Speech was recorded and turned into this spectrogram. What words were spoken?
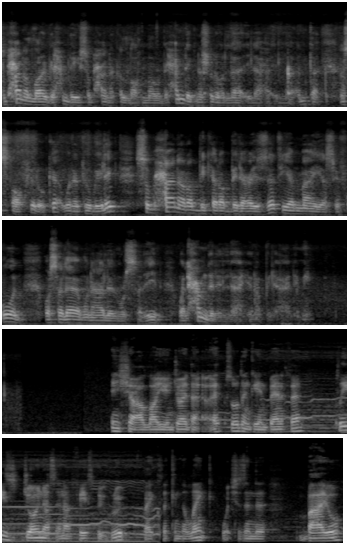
سبحان اللہ بحمدہ سبحانک اللہم و بحمدک نشر لا الہ الا انت نستغفرک و نتوب الیک سبحان ربک رب العزت یما یصفون وسلام علی المرسلین والحمد للہ رب العالمین Inshallah, you enjoyed that episode and gained benefit. Please join us in our Facebook group by clicking the link, which is in the bio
